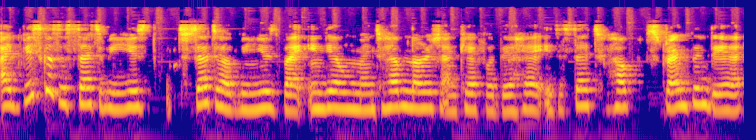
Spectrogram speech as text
Hibiscus is said to be used said to have been used by Indian women to help nourish and care for their hair. It is said to help strengthen their hair.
